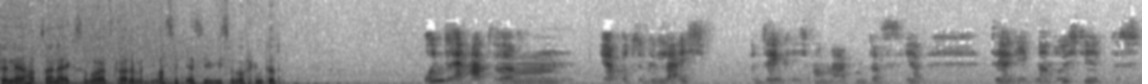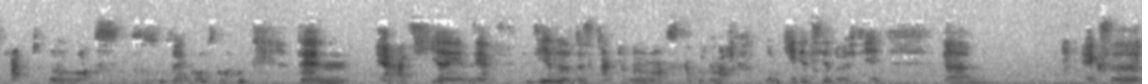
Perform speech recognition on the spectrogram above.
Denn er hat seine Echse bereits gerade mit massig SCVs überflutet. Und er hat, ähm, er wird gleich, denke ich mal, merken, dass hier der Gegner durch die Destructible Rocks versucht, ein Go zu machen. Denn er hat hier jetzt diese Destructible Rocks kaputt gemacht und geht jetzt hier durch die ähm, Echse,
